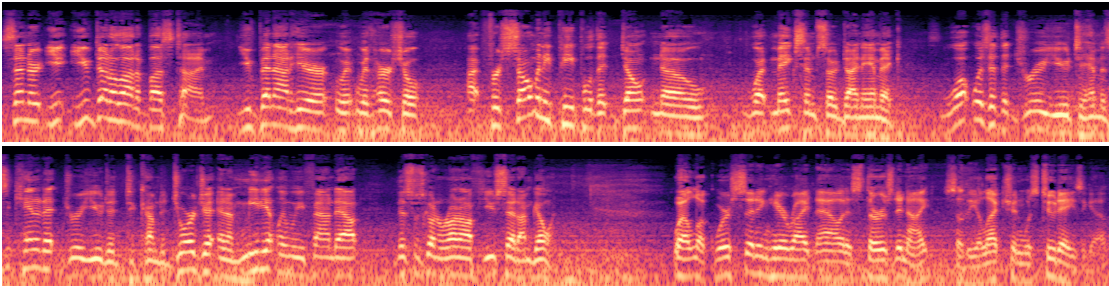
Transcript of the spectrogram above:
Senator, you, you've done a lot of bus time. You've been out here with, with Herschel. Uh, for so many people that don't know what makes him so dynamic, what was it that drew you to him as a candidate, drew you to, to come to Georgia, and immediately when we found out this was going to run off, you said, I'm going? Well, look, we're sitting here right now. It is Thursday night, so the election was two days ago.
